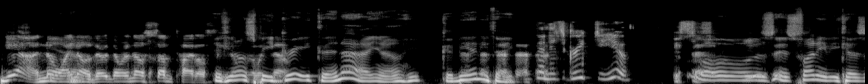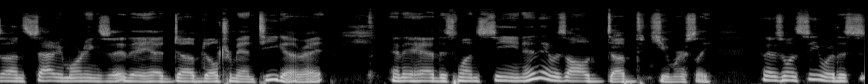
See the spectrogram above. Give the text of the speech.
Yeah, no, yeah. I know. There, there were no subtitles. If you don't, speak Greek, then uh, you know, it could be anything. then it's Greek to you. Well, it was, it's funny because on Saturday mornings uh, they had dubbed Ultraman Tiga, right? And they had this one scene, and it was all dubbed humorously. And there was one scene where this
